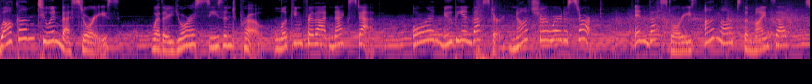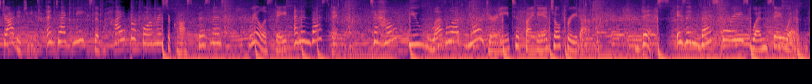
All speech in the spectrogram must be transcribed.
Welcome to Investories. Whether you're a seasoned pro looking for that next step or a newbie investor not sure where to start, Investories unlocks the mindset, strategies, and techniques of high performers across business, real estate, and investing to help you level up your journey to financial freedom. This is Investories Wednesday Wins.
